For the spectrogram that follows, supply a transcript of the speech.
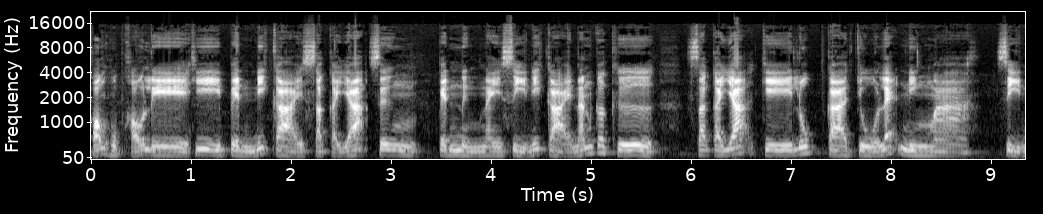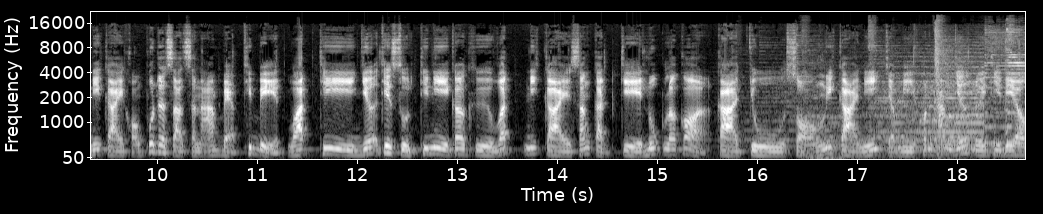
ของหุบเขาเลที่เป็นนิกายสักยะ ซึ่งเป็นหนึ่งในสี่นิกายนั้นก็คือสักยะเกลุกกาจูและนิงมา สี่นิกายของพุทธศาสนาแบบทิเบต วัดที่เยอะที่สุดที่นี่ก็คือวัดนิกายสังกัดเกลุก แล้วก็กาจูสองนิกายนี้จะมีค่อนข้างเยอะเลยทีเดียว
